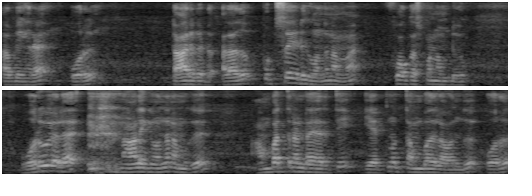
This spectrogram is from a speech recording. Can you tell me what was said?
அப்படிங்கிற ஒரு டார்கெட் அதாவது புட் சைடுக்கு வந்து நம்ம ஃபோக்கஸ் பண்ண முடியும். ஒருவேளை நாளைக்கு வந்து நமக்கு ஐம்பத்தி ரெண்டாயிரத்தி எட்நூற்றம்பதில் வந்து ஒரு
